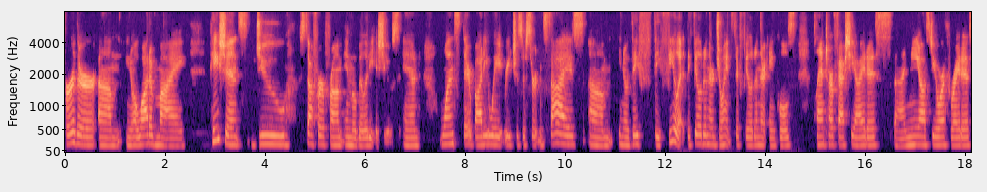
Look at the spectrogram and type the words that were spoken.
further, um, you know, a lot of my patients do suffer from immobility issues and once their body weight reaches a certain size, um, you know, they, they feel it. They feel it in their joints, they feel it in their ankles, plantar fasciitis, uh, knee osteoarthritis.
